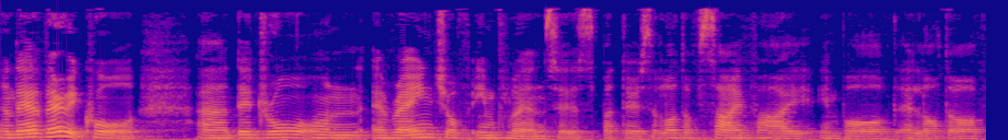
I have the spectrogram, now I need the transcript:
And they are very cool. Uh, they draw on a range of influences, but there's a lot of sci-fi involved, a lot of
